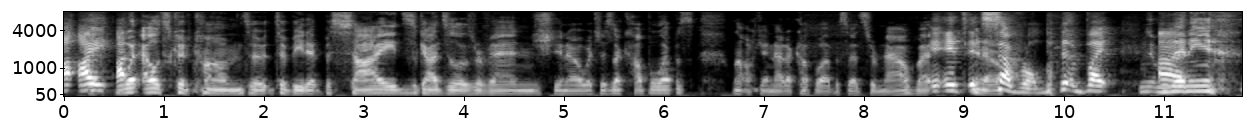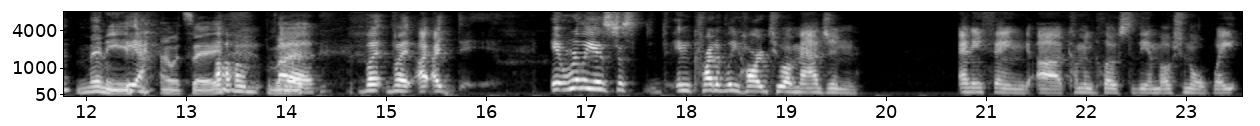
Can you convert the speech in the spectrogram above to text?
I, I what else could come to to beat it besides Godzilla's Revenge? You know, which is a couple episodes. No, okay, not a couple episodes from now, but it's it's know, several, but but uh, many, many. Yeah, I would say. Um, but uh, but but I, I, it really is just incredibly hard to imagine anything uh coming close to the emotional weight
